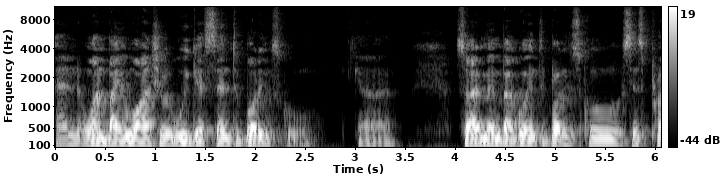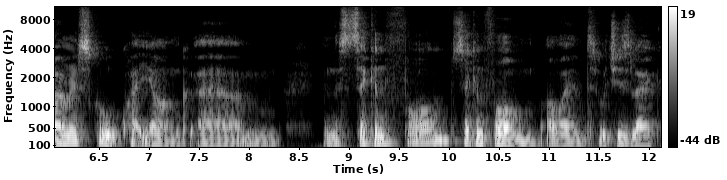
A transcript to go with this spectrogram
and one by one we get sent to boarding school. Uh, so i remember going to boarding school since primary school quite young um, in the second form second form i went which is like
